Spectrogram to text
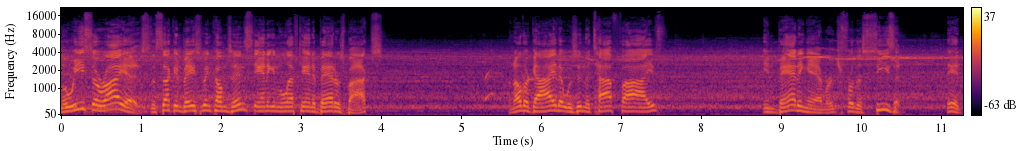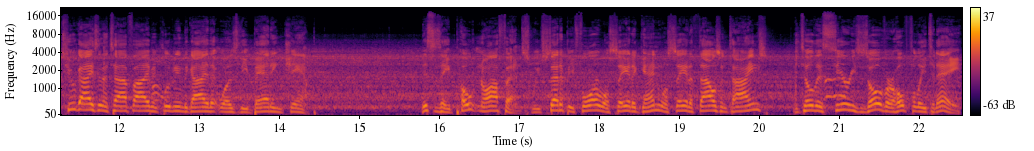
Luis Arraez, the second baseman, comes in, standing in the left handed batter's box. Another guy that was in the top five in batting average for the season. They had two guys in the top five, including the guy that was the batting champ. This is a potent offense. We've said it before. We'll say it again. We'll say it a thousand times until this series is over, hopefully today.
